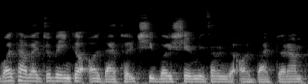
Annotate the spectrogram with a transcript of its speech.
با توجه به اینکه عادت های چی باشه می‌ذارم که عادت دارم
